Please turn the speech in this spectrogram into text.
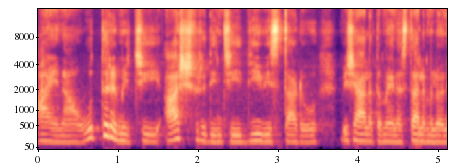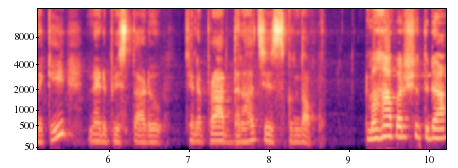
ఆయన ఉత్తరమిచ్చి ఆశీర్వదించి దీవిస్తాడు. విశాలతమైన స్థలంలోనికి నడిపిస్తాడు. చిన్న ప్రార్థన చేసుకుందాం. మహాపరిశుద్ధుడా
